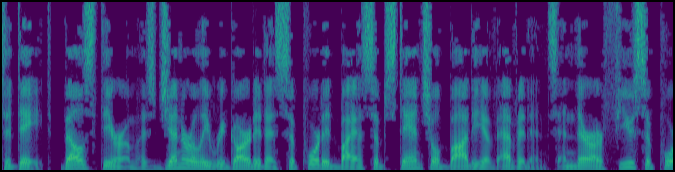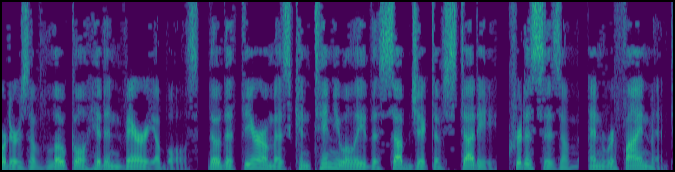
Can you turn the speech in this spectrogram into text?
To date, Bell's theorem is generally regarded as supported by a substantial body of evidence, and there are few supporters of local hidden variables, though the theorem is continually the subject of study, criticism, and refinement.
